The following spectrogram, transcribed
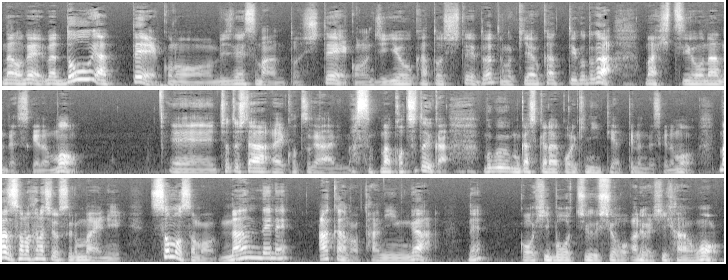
なので、まあ、どうやってこのビジネスマンとしてこの事業家としてどうやって向き合うかっていうことが、まあ、必要なんですけどもえー、ちょっとしたコツがあります。まあコツというか、僕昔からこれ気に入ってやってるんですけども、まずその話をする前に、そもそもなんでね、赤の他人がね、こう誹謗中傷、あるいは批判を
